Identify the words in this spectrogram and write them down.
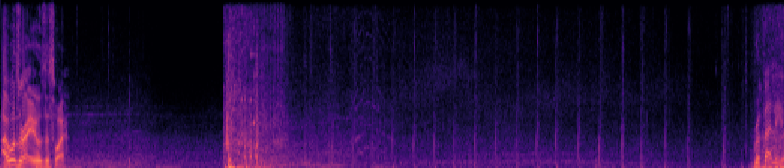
I was right. It was this way. Revelio.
